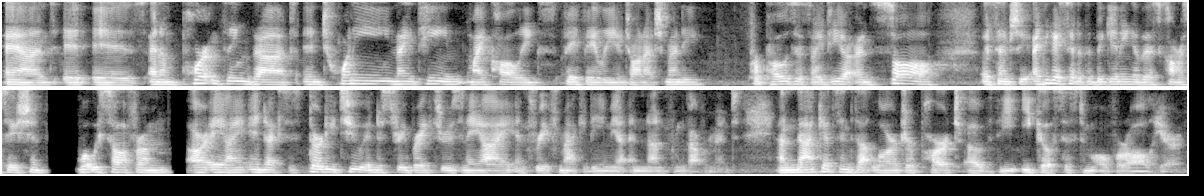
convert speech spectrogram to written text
And it is an important thing that in 2019, my colleagues, Fei Fei Li and John Etchemendy, proposed this idea and saw essentially, I think I said at the beginning of this conversation, what we saw from our AI index is 32 industry breakthroughs in AI and three from academia and none from government. And that gets into that larger part of the ecosystem overall here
